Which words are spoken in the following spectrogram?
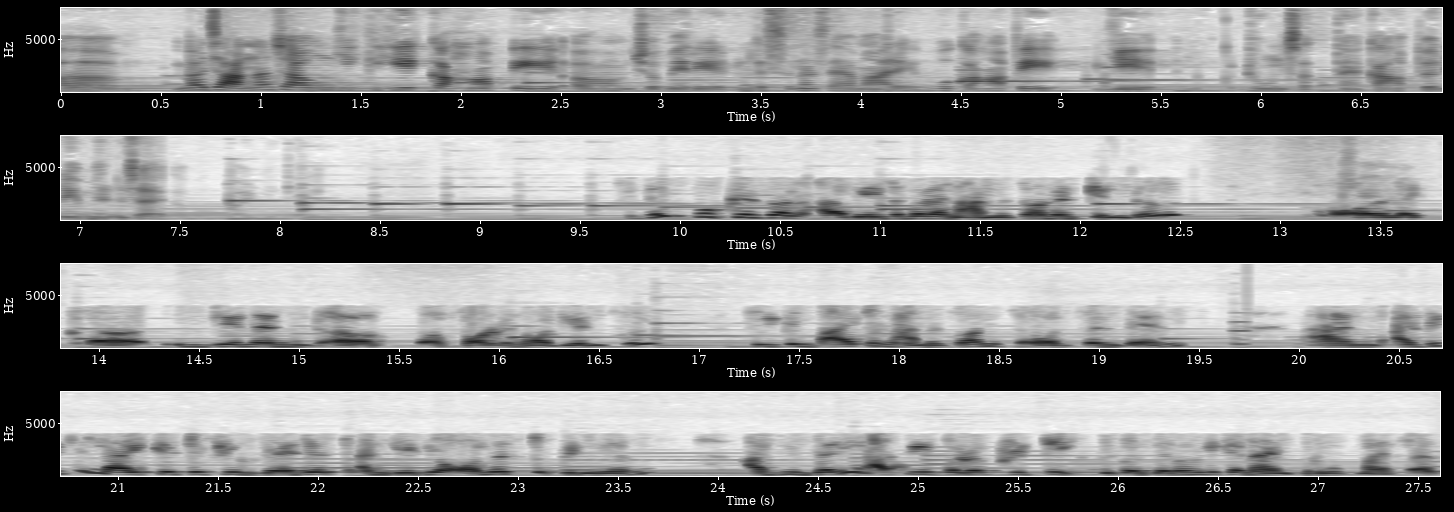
uh, मैं जानना चाहूँगी कि ये कहाँ पे uh, जो मेरे लिसनर्स हैं हमारे वो कहाँ पे ये ढूंढ सकते हैं कहाँ पे उन्हें मिल जाएगा This book is available on Amazon and Kindle, or like uh, Indian and uh, foreign audiences. So you can buy it on Amazon. It's odds and ends. And I really like it if you read it and gave your honest opinion I'd be very happy for a critique because then only can I improve myself.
